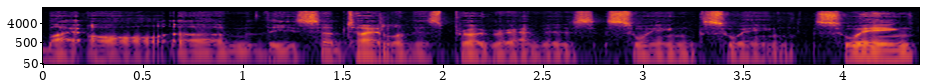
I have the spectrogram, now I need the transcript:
by all. Um, the subtitle of this program is Swing, Swing, Swing.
